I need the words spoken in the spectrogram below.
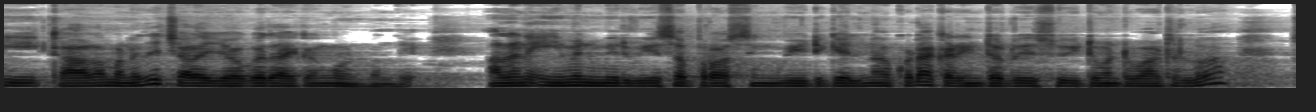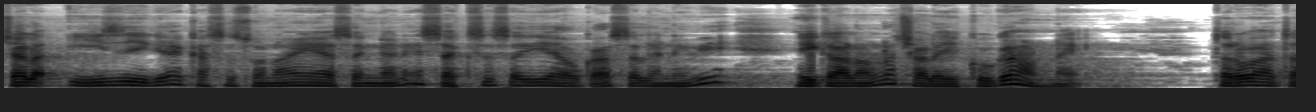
ఈ కాలం అనేది చాలా యోగదాయకంగా ఉంటుంది. అలానే ఈవెన్ మీరు వీసా ప్రాసెసింగ్ వీటికి వెళ్ళినా కూడా అక్కడ ఇంటర్వ్యూస్ ఇటువంటి వాటిల్లో చాలా ఈజీగా కాస్త సునాయాసంగానే సక్సెస్ అయ్యే అవకాశాలు అనేవి ఈ కాలంలో చాలా ఎక్కువగా ఉన్నాయి. తర్వాత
